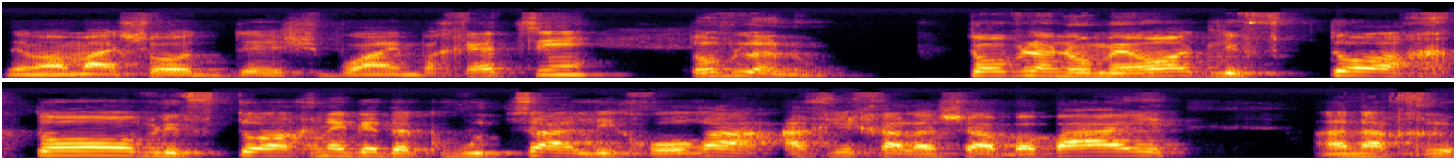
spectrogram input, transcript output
זה ממש עוד אה, שבועיים וחצי. טוב לנו. טוב לנו מאוד לפתוח טוב, לפתוח נגד הקבוצה לכאורה הכי חלשה בבית, אנחנו,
